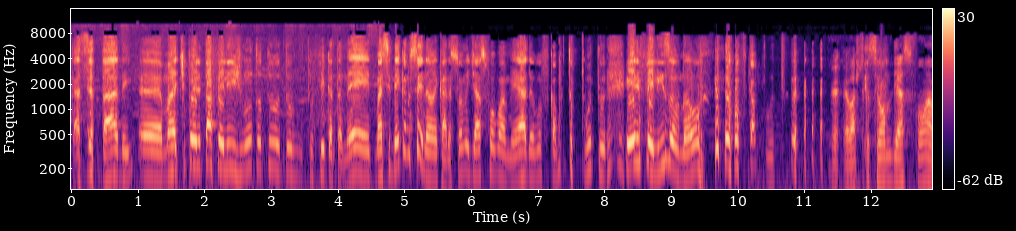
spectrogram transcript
Cacetada, hein? É, mas, tipo, ele tá feliz junto, tu, tu, tu fica também. Mas se bem que eu não sei não, hein, cara. Se o Homem de Aço for uma merda, eu vou ficar muito puto. Ele feliz ou não, eu vou ficar puto. Eu- Eu acho que se o Homem de Aço for uma,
